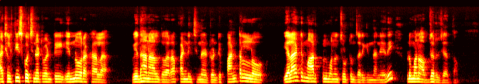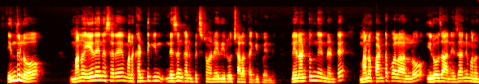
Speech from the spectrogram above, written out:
యాక్చువల్ తీసుకొచ్చినటువంటి ఎన్నో రకాల విధానాల ద్వారా పండించినటువంటి పంటల్లో ఎలాంటి మార్పులు మనం చూడటం జరిగింది అనేది ఇప్పుడు మనం అబ్జర్వ్ చేద్దాం. ఇందులో మనం ఏదైనా సరే మన కంటికి నిజం కనిపించడం అనేది ఈరోజు చాలా తగ్గిపోయింది. నేను అంటుంది ఏంటంటే మన పంట పొలాల్లో ఈరోజు ఆ నిజాన్ని మనం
